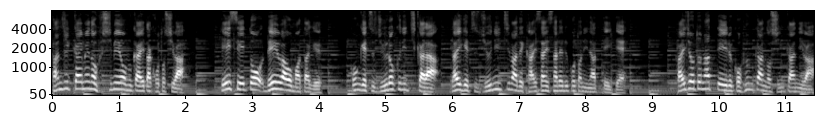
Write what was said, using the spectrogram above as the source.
30回目の節目を迎えた今年は平成と令和をまたぐ今月16日から来月12日まで開催されることになっていて会場となっている古墳館の新館には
